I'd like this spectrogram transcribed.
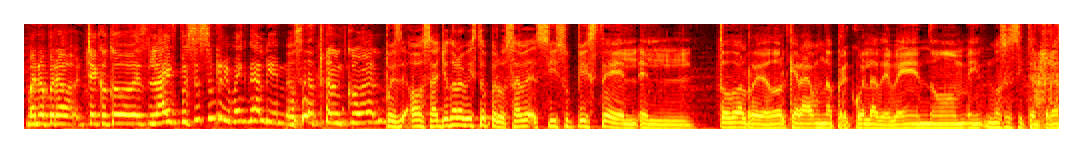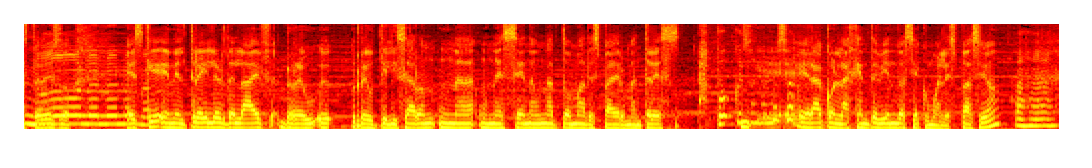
Bueno, pero Checo, ¿cómo ves? Live, pues es un remake de Alien, o sea, tal cual. Pues, o sea, yo no lo he visto, pero sabe, sí supiste el, el todo alrededor que era una precuela de Venom. y no sé si te enteraste no, de eso. no, no, no, es no. que en el trailer de Life eh, reutilizaron una, una escena, una toma de Spider-Man 3. ¿A poco eso no lo sabía? Era con la gente viendo hacia como al espacio, Ajá.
